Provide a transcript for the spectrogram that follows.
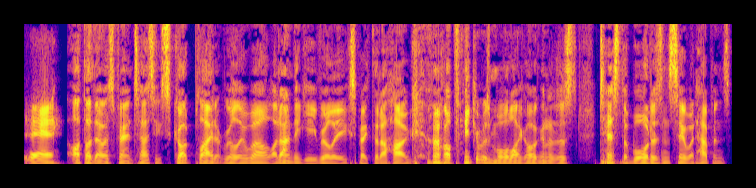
Yeah. I thought that was fantastic. Scott played it really well. I don't think he really expected a hug. I think it was more like, I'm going to just test the waters and see what happens.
